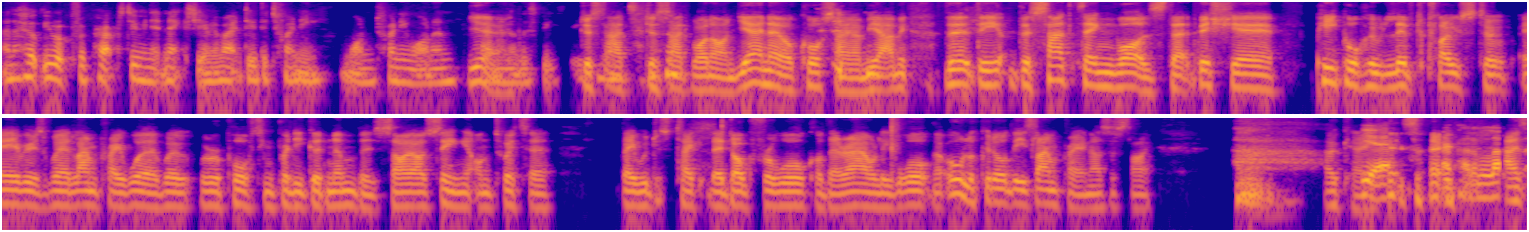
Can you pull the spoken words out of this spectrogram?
And I hope you're up for perhaps doing it next year. We might do the 21, 21 and yeah, another species. Just add, just add one on. Yeah, no, of course I am. Yeah, I mean, the the the sad thing was that this year people who lived close to areas where lamprey were, were were reporting pretty good numbers. So I was seeing it on Twitter. They would just take their dog for a walk or their owly walk. oh, look at all these lamprey, and I was just like, ah. Okay, yeah, so, I've had a lot as,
